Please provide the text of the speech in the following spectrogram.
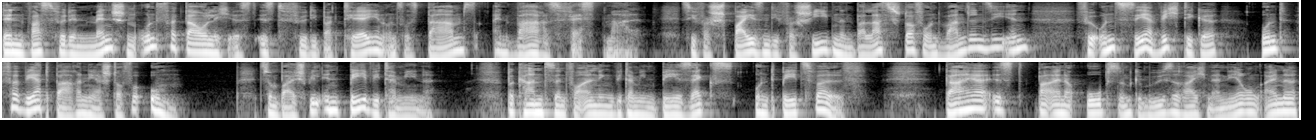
Denn was für den Menschen unverdaulich ist, ist für die Bakterien unseres Darms ein wahres Festmahl. Sie verspeisen die verschiedenen Ballaststoffe und wandeln sie in für uns sehr wichtige und verwertbare Nährstoffe um. Zum Beispiel in B-Vitamine. Bekannt sind vor allen Dingen Vitamin B6 und B12. Daher ist bei einer obst- und gemüsereichen Ernährung eine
